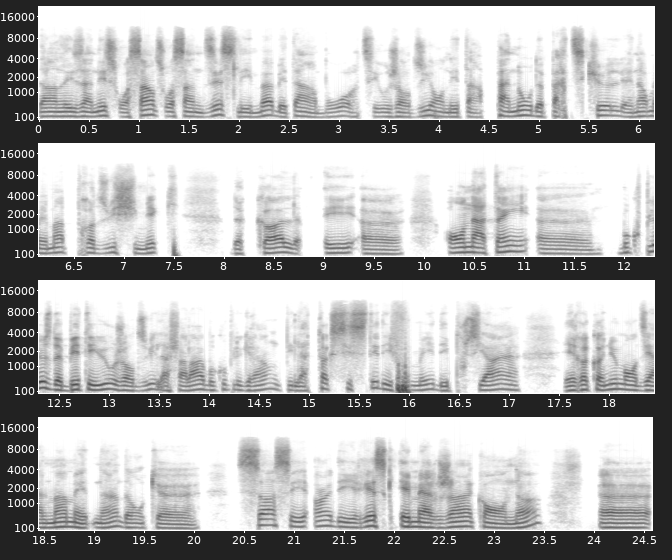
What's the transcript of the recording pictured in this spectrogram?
dans les années 60-70, les meubles étaient en bois. aujourd'hui, on est en panneaux de particules, énormément de produits chimiques, de colle, et on atteint beaucoup plus de BTU aujourd'hui, la chaleur beaucoup plus grande, puis la toxicité des fumées, des poussières est reconnue mondialement maintenant. Donc, euh, ça, c'est un des risques émergents qu'on a. Euh,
